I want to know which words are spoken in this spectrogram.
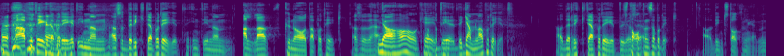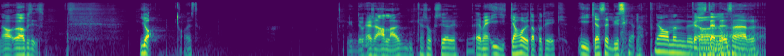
Men apoteket, apoteket innan, alltså det riktiga apoteket. Inte innan alla kunde ha ett apotek. Alltså det här. Jaha okej, Apotek. det, det gamla apoteket. Ja, det riktiga apoteket brukar jag säga. Statens apotek. Ja, det är inte staten längre. Men ja, ja precis. Ja. Ja, just det. Då kanske alla kanske också gör det. Jag menar, Ica har ju ett apotek. Ica säljer ju senap. Ja men... Kanske ja, ställer sån här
